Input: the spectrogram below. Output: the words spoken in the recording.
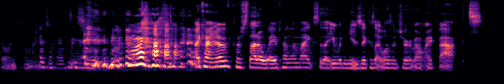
go into the mic. It's okay. I I kind of pushed that away from the mic so that you wouldn't use it because I wasn't sure about my facts.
